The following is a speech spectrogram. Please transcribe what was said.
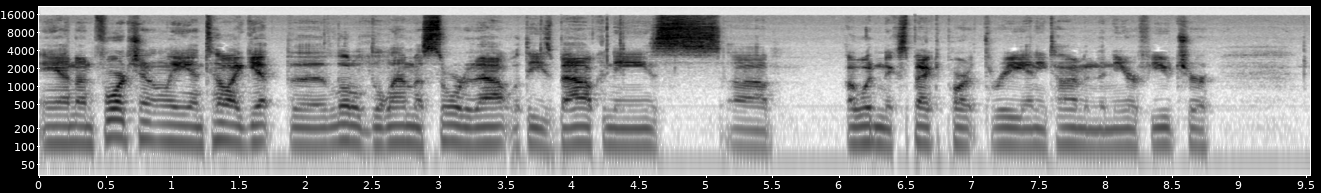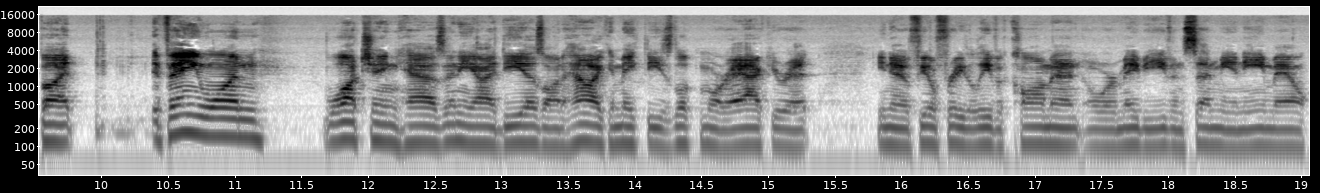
And unfortunately, until I get the little dilemma sorted out with these balconies, uh, I wouldn't expect part three anytime in the near future. But if anyone watching has any ideas on how I can make these look more accurate, you know, feel free to leave a comment or maybe even send me an email.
